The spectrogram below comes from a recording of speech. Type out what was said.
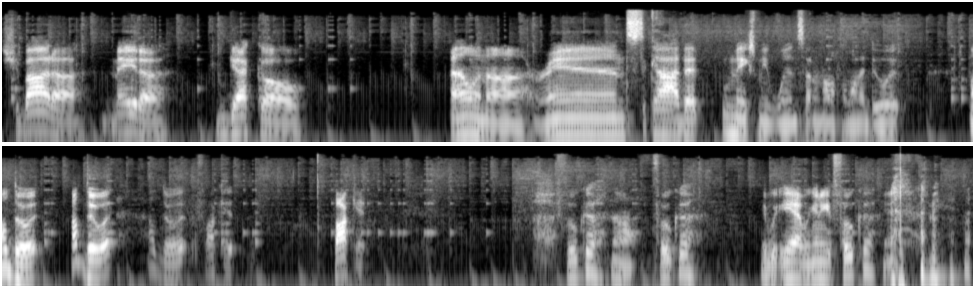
Shibata, Maeda, Gekko, Elena, Rance. God, that makes me wince. I don't know if I want to do it. I'll do it. I'll do it. I'll do it. Fuck it. Fuck it. Fuka? No. Fuka? Yeah, we're gonna get Fuka?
